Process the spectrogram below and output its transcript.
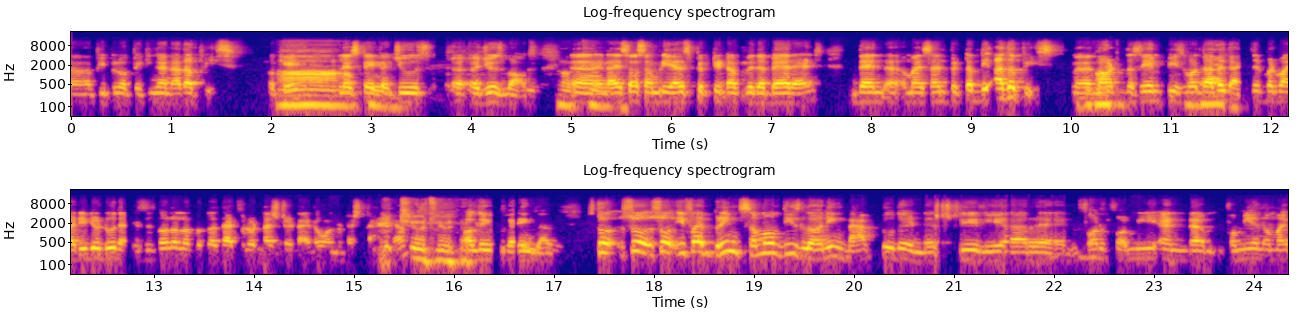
uh, people were picking another piece. Okay, Ah, let's take a juice uh, a juice box. Okay. Uh, and I saw somebody else picked it up with the bare hands Then uh, my son picked up the other piece, uh, Got not the same piece what the other guy said. But why did you do that? He says, no, no, no, because that fellow touched it. I don't want to touch that. Yeah? True, true. Although he was wearing gloves. So, so, so if I bring some of these learning back to the industry we are in, for for me and um, for me, you know, my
